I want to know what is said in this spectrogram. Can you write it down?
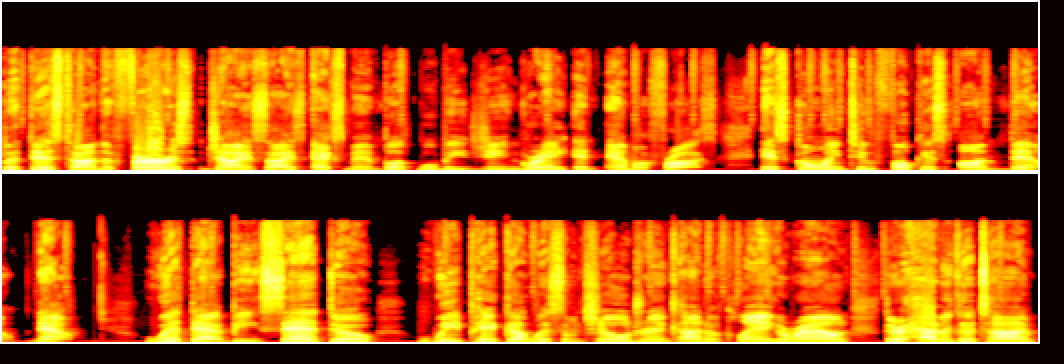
But this time, the first giant size X Men book will be Jean Grey and Emma Frost. It's going to focus on them. Now, with that being said, though, we pick up with some children kind of playing around. They're having a good time.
